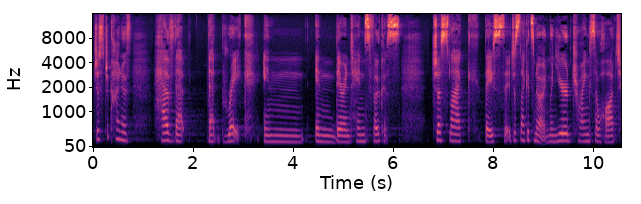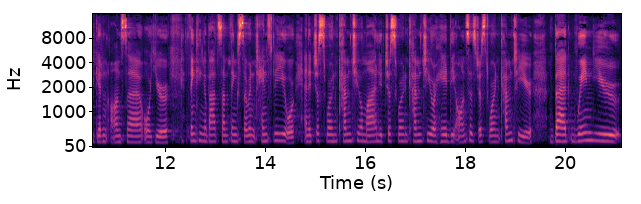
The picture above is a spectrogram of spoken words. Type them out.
just to kind of have that that break in in their intense focus just like they just like it's known when you're trying so hard to get an answer or you're thinking about something so intensely or and it just won't come to your mind it just won't come to your head the answers just won't come to you. But when you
